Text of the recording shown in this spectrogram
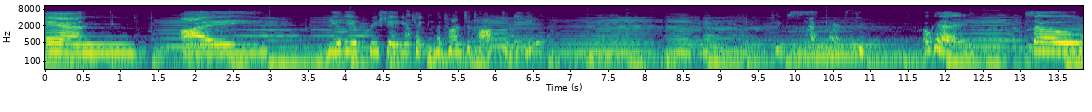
And I really appreciate you taking the time to talk to me. Keeps Yeah, of course. Okay. So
